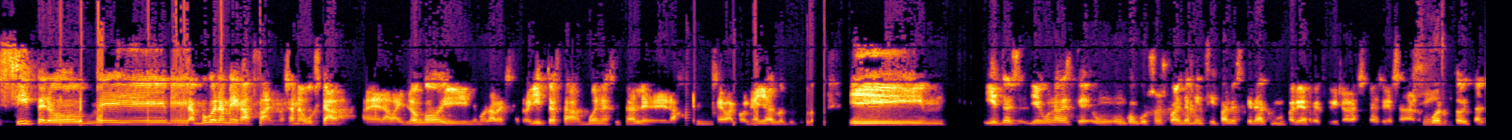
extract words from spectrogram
sí, pero me- tampoco era mega fan, o sea, me gustaba. Era bailongo y me molaba ese rollito, estaban buenas y tal, era joven, se va con ellas, lo típico. Y, y entonces llegó una vez que un, un concurso, los 40 principales, que era como para ir a recibir a las clases al Sí. aeropuerto y tal.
